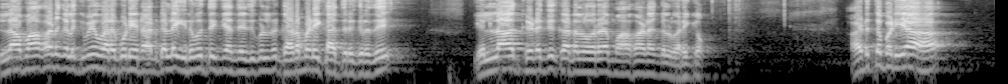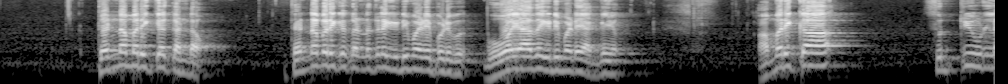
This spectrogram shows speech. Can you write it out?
எல்லா மாகாணங்களுக்குமே வரக்கூடிய நாட்களில் இருபத்தஞ்சாம் தேதிக்குள்ள கனமழை காத்திருக்கிறது. எல்லா கிழக்கு கடலோர மாகாணங்கள் வரைக்கும். அடுத்தபடியாக தென் அமெரிக்க கண்டம். தென் அமெரிக்க கண்டத்தில் இடிமழை பொழிவு. ஓயாத இடிமழை அங்கேயும். அமெரிக்கா சுற்றியுள்ள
